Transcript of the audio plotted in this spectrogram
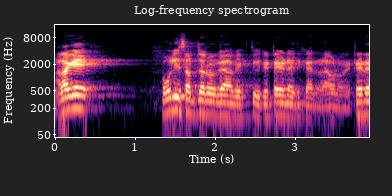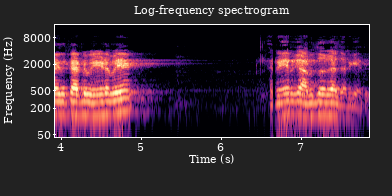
అలాగే పోలీస్ అబ్జర్వర్గా వ్యక్తి రిటైర్డ్ అధికారి రావడం. రిటైర్డ్ అధికారిని వేయడమే రేర్గా అరుదుగా జరిగేది.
